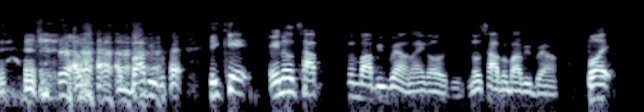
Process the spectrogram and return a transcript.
Bobby Brown. He can't. Ain't no topping Bobby Brown. I ain't gonna hold you. No topping Bobby Brown. But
